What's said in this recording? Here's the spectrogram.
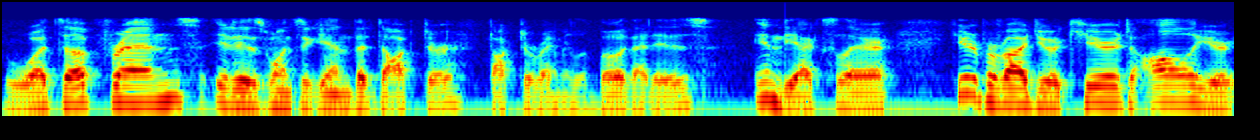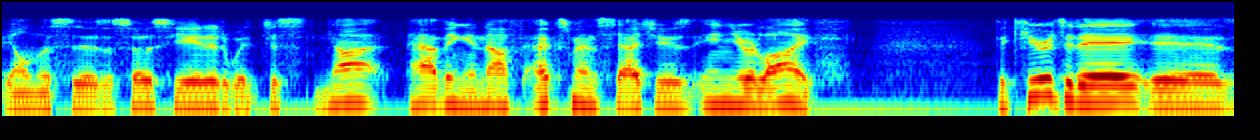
What's up, friends? It is once again the Doctor, Dr. Remy LeBeau, that is, in the X Lair, here to provide you a cure to all your illnesses associated with just not having enough X Men statues in your life. The cure today is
